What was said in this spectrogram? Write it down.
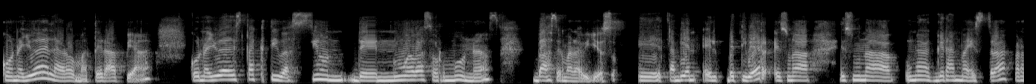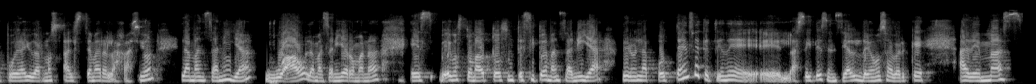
con ayuda de la aromaterapia, con ayuda de esta activación de nuevas hormonas, va a ser maravilloso. Eh, también el vetiver es una, es una, una gran maestra para poder ayudarnos al sistema de relajación. La manzanilla, wow, la manzanilla romana, es, hemos tomado todos un tecito de manzanilla, pero en la potencia que tiene el aceite esencial debemos saber que además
